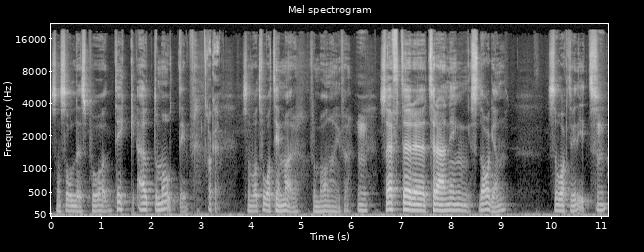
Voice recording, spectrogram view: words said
Som såldes på Dick Automotive. Okej. Som var två timmar från banan ungefär. Mm. Så efter eh, träningsdagen så åkte vi dit. Mm.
